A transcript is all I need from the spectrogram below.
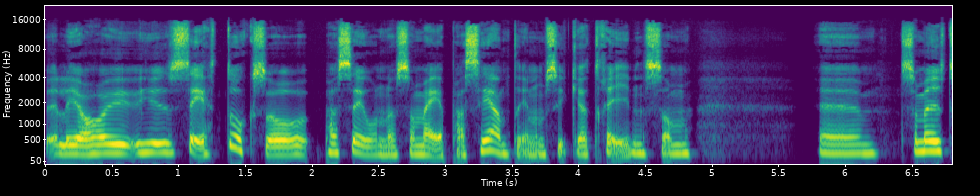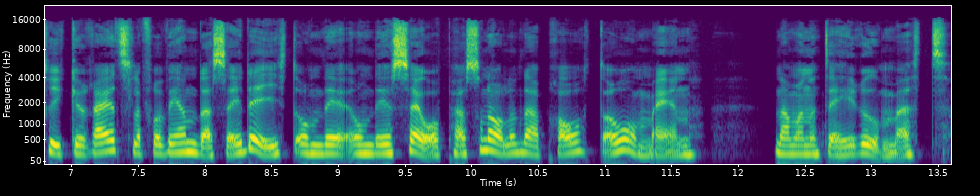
eller jag har ju sett också personer som är patienter inom psykiatrin som, eh, som uttrycker rädsla för att vända sig dit om det, om det är så personalen där pratar om en när man inte är i rummet.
